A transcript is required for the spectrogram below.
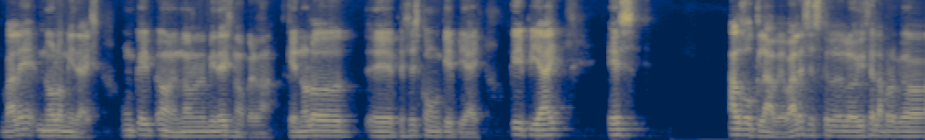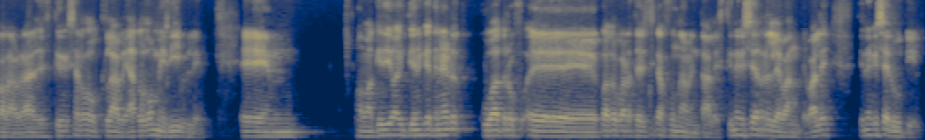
¿vale? No lo midáis. Un KPI, no, lo midáis, no, perdón, que no lo eh, penséis como un KPI. Un KPI es algo clave, ¿vale? Es que lo dice la propia palabra, tiene que ser algo clave, algo medible. Em, como aquí digo, tiene que tener cuatro, eh, cuatro características fundamentales. Tiene que ser relevante, ¿vale? Tiene que ser útil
